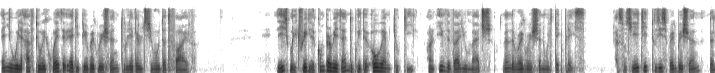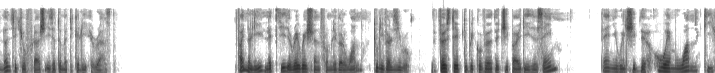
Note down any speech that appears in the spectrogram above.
Then you will have to request the RDP regression to level 0.5. This will trigger the comparison with the OM2 key, and if the value match, then the regression will take place. Associated to this regression, the non-secure flash is automatically erased. Finally, let's see the regression from level 1 to level 0. The first step to recover the chip ID is the same. Then you will ship the OM1 key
